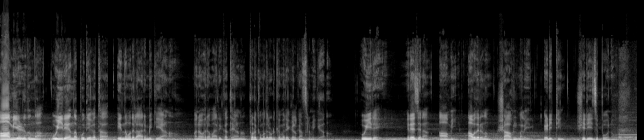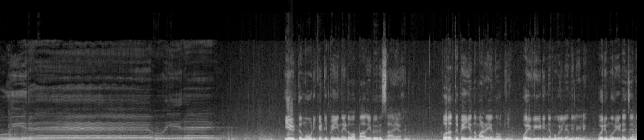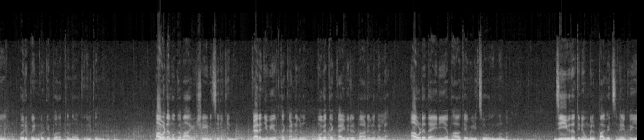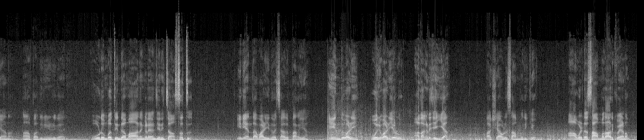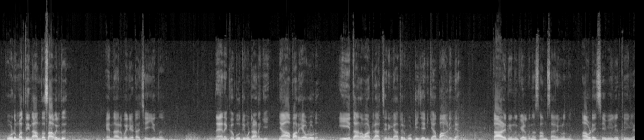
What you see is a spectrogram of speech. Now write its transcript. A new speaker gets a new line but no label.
ആമി എഴുതുന്ന ഉയിരെ എന്ന പുതിയ കഥ ഇന്നു മുതൽ ആരംഭിക്കുകയാണ്. മനോഹരമായ ഒരു കഥയാണ് തുടക്കം മുതൽ ഒടുക്കം വരെ കേൾക്കാൻ ശ്രമിക്കുക. ഉയിരെ രചന ആമി അവതരണം ഷാഹുൽ മലയിൽ എഡിറ്റിംഗ് ഷിരീജ് പൂനൂർ. ഇരുട്ട് മൂടിക്കെട്ടി പെയ്യുന്ന ഇടവപ്പാതയുടെ ഒരു സായാഹനം. പുറത്ത് പെയ്യുന്ന മഴയെ നോക്കി ഒരു വീടിന്റെ മുകളിലെ നിലയിലെ ഒരു മുറിയുടെ ജനലിൽ ഒരു പെൺകുട്ടി പുറത്ത് നോക്കി നിൽക്കുന്നു. അവിടെ മുഖമാകെ ക്ഷീണിച്ചിരിക്കുന്നു. കരഞ്ഞു വീർത്ത കണ്ണുകളും മുഖത്തെ കൈവിരൽ പാടുകളുമെല്ലാം അവിടെ ദയനീയ ഭാവത്തെ വിളിച്ചു ഓതുന്നുണ്ട് ജീവിതത്തിന് മുമ്പിൽ പകച്ചു നിൽക്കുകയാണ് ആ പതിനേഴുകാരി. കുടുംബത്തിന്റെ മാനം കളയാൻ ജനിച്ച അസത്ത്. ഇനി എന്താ വഴിയെന്ന് വെച്ചാൽ അത് പറയാം. എന്തു വഴി? ഒരു വഴിയുള്ളൂ അതങ്ങോട്ട് ചെയ്യാം. പക്ഷെ അവൾ സമ്മതിക്കോ? അവളുടെ സമ്മതാർക്ക് വേണം? കുടുംബത്തിന്റെ അന്തസ്സാ വലുത് എന്നാലും വലിയേട്ടാ ചെയ്യുന്നത്? നിനക്ക് ബുദ്ധിമുട്ടാണെങ്കിൽ ഞാൻ പറയാവളോട് ഈ തറവാട്ടിൽ അച്ഛനില്ലാത്തൊരു കുട്ടി ജനിക്കാൻ പാടില്ല. താഴെ നിന്നും കേൾക്കുന്ന സംസാരങ്ങളൊന്നും അവിടെ ചെവിയിലെത്തിയില്ല.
